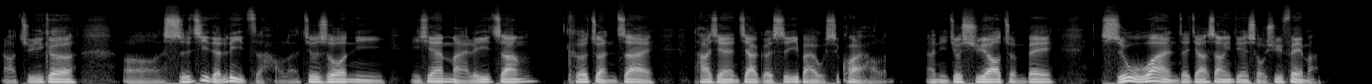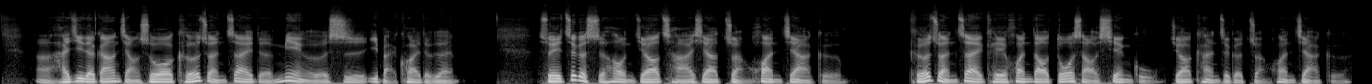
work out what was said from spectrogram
啊，举一个呃实际的例子好了，就是说你你现在买了一张可转债，它现在价格是一百五十块好了，那你就需要准备十五万，再加上一点手续费嘛。啊，还记得刚刚讲说可转债的面额是一百块，对不对？所以这个时候你就要查一下转换价格。可转债可以换到多少现股，就要看这个转换价格。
